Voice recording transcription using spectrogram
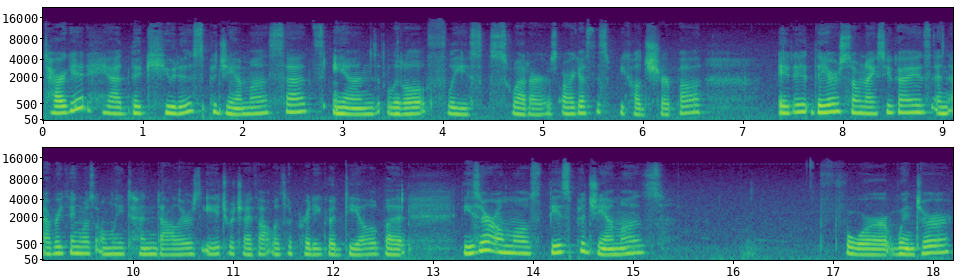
Target had the cutest pajama sets and little fleece sweaters, or I guess this would be called Sherpa. It, it they are so nice, you guys, and everything was only ten dollars each, which I thought was a pretty good deal. But these are almost these pajamas for winter.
